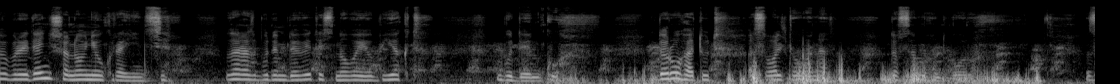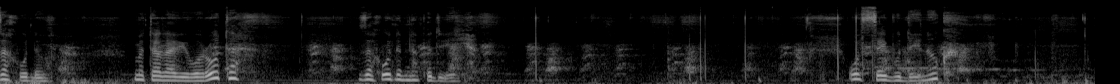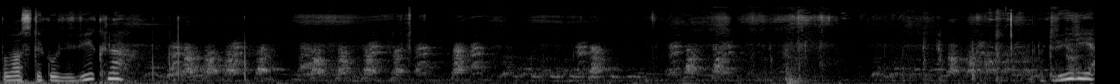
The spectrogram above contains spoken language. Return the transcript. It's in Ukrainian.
Добрий день, шановні українці. Зараз будемо дивитись новий об'єкт будинку. Дорога тут асфальтована до самого двору. Заходимо в металеві ворота, заходимо на подвір'я. Ось цей будинок, пластикові вікна. Подвір'я.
